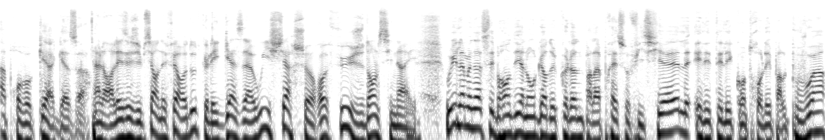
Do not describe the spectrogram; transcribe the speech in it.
a provoqué à Gaza. Alors, les Égyptiens, en effet, redoutent que les Gazaouis cherchent refuge dans le Sinaï. Oui, la menace est brandie à longueur de colonne par la presse officielle et les télés contrôlées par le pouvoir.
